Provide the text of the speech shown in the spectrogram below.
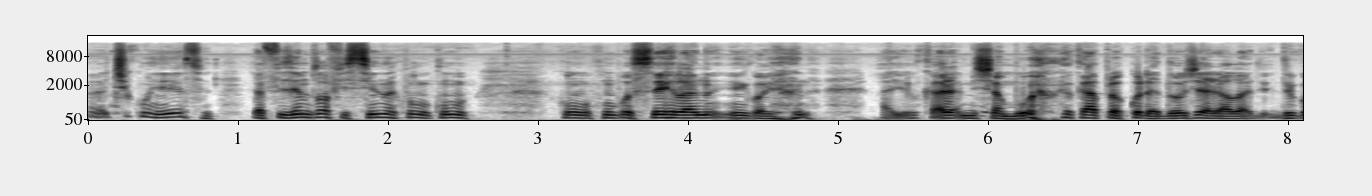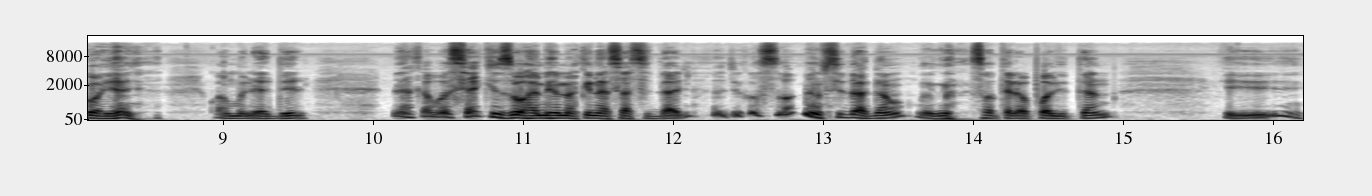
eu te conheço, já fizemos oficina com, com, com, com vocês lá no, em Goiânia. Aí o cara me chamou, o cara procurador-geral lá de, de, Goiânia, com a mulher dele. Você é que zorra mesmo aqui nessa cidade? Eu digo, eu sou mesmo cidadão, sou teropolitano, e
